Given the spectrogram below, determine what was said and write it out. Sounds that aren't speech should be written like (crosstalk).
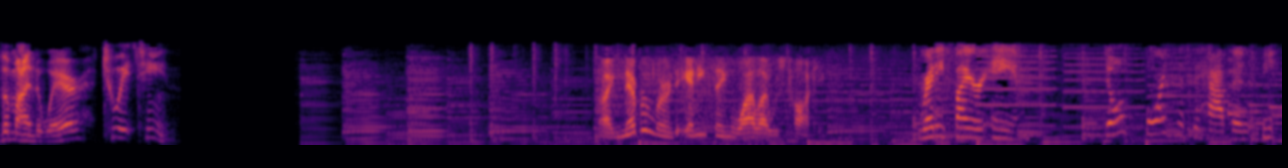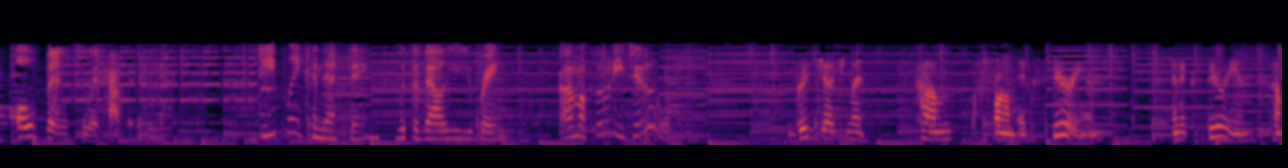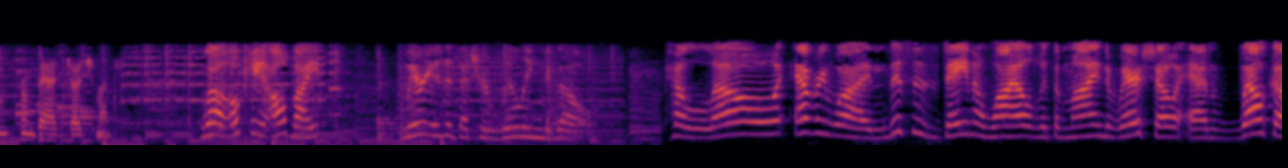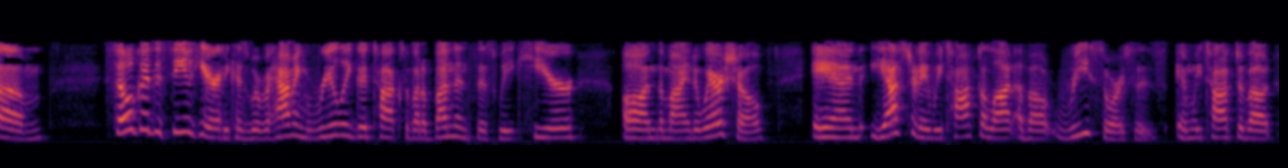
The Mind Aware 218. I never learned anything while I was talking. Ready, fire, aim. Don't force it to happen, be open to it happening. Deeply connecting with the value you bring. I'm a foodie too. Good judgment comes from experience, and experience comes from bad judgment. Well, okay, I'll bite. Where is it that you're willing to go? Hello, everyone. This is Dana Wilde with the Mind Aware Show, and welcome. So good to see you here because we were having really good talks about abundance this week here on the Mind Aware Show. And yesterday we talked a lot about resources and we talked about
